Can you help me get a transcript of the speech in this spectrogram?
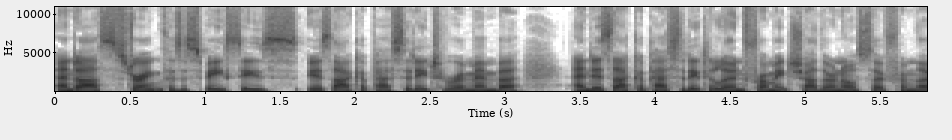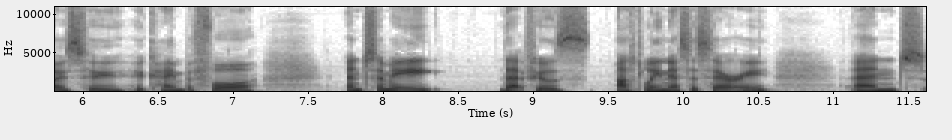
And our strength as a species is our capacity to remember and is our capacity to learn from each other and also from those who, who came before. And to me, that feels utterly necessary. And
